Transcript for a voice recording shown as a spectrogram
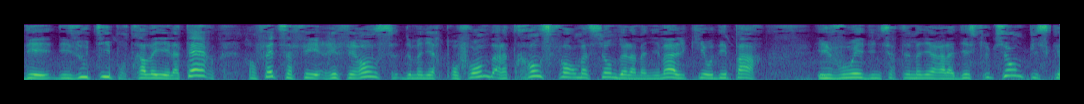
des, outils pour travailler la terre, en fait, ça fait référence de manière profonde à la transformation de l'âme animale qui, au départ, est vouée d'une certaine manière à la destruction, puisque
